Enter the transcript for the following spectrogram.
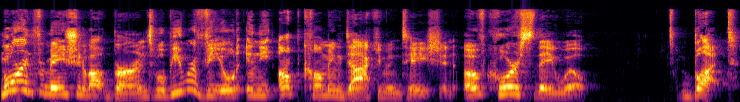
More information about burns will be revealed in the upcoming documentation. Of course they will. But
